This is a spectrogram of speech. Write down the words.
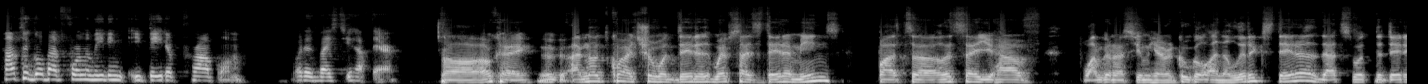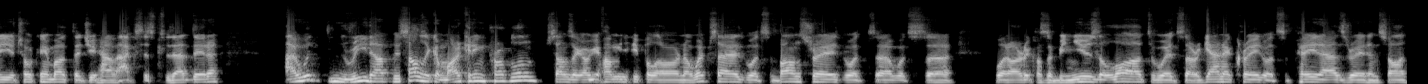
how to go about formulating a data problem. What advice do you have there? Uh, okay. I'm not quite sure what data websites data means, but uh, let's say you have, well, I'm going to assume here Google Analytics data. That's what the data you're talking about, that you have access to that data. I would read up. It sounds like a marketing problem. Sounds like okay, how many people are on a website? What's the bounce rate? What uh, what's uh, what articles have been used a lot, what's organic rate, what's the paid ads rate, and so on.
